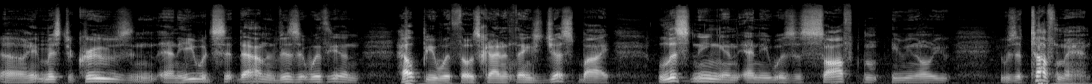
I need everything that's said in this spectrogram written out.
uh, Mr. Cruz, and, and he would sit down and visit with you and help you with those kind of things just by listening. And, and he was a soft, you know, he, he was a tough man,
